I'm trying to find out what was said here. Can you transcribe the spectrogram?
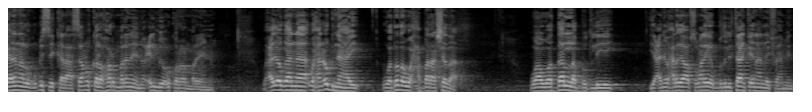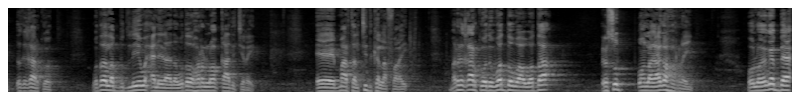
kalena lagu dhisi karaa. Saan u kala hormarinayno cilmiga u kala hormarinayno. Waxaad ogaanaa waxaan ognahay waddada waxbarashada. Waa wadda la budliyey. Yani waxa laga af soomaaliga budlitaanka inaan la fahmin dadka qaarkood. Waddada la budliyey waxaa la yihahdaa waddada hore loo qaadi jiray. Ee maarata jidka la falay. Marka qaarkood wadda waa wadda cusub oon lagaaga horeyn oo lagaga baa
